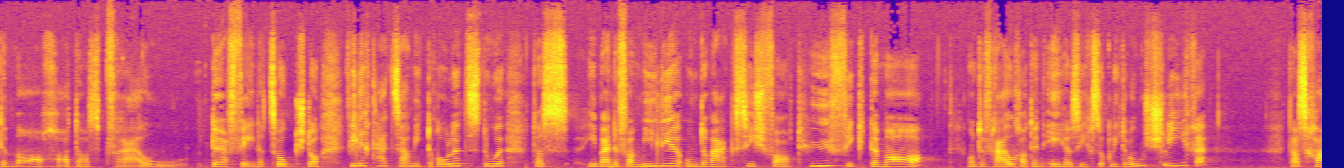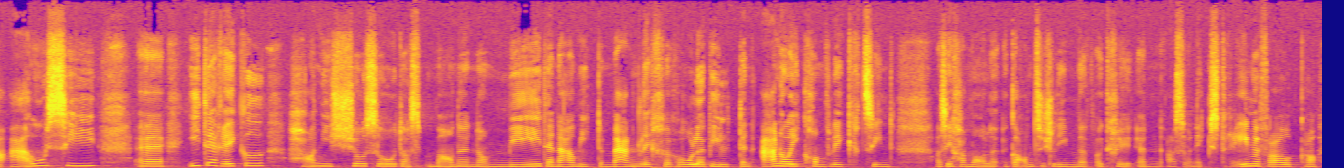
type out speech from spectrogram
Der Mann kann das, die Frau darf eher zurückstehen. Vielleicht hat es auch mit der Rolle zu tun, dass in einer Familie unterwegs ist, fährt häufig der Mann und eine Frau kann dann eher sich so ein bisschen rausschleichen. Das kann auch sein. Äh, in der Regel habe ich schon so, dass Männer noch mehr dann auch mit dem männlichen Rollenbild dann auch noch in Konflikt sind. Also ich habe mal einen ganz schlimmen, wirklich einen, also einen extremen Fall gehabt.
